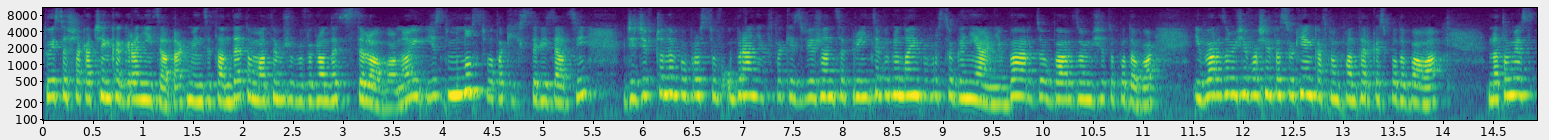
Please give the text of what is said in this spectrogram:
tu jest też taka cienka granica, tak, między tandetą a tym, żeby wyglądać stylowo. No i jest mnóstwo takich stylizacji, gdzie dziewczyny po prostu w ubraniach w takie zwierzęce printy wyglądają po prostu genialnie. Bardzo, bardzo mi się to podoba. I bardzo mi się właśnie ta sukienka w tą panterkę spodobała. Natomiast,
